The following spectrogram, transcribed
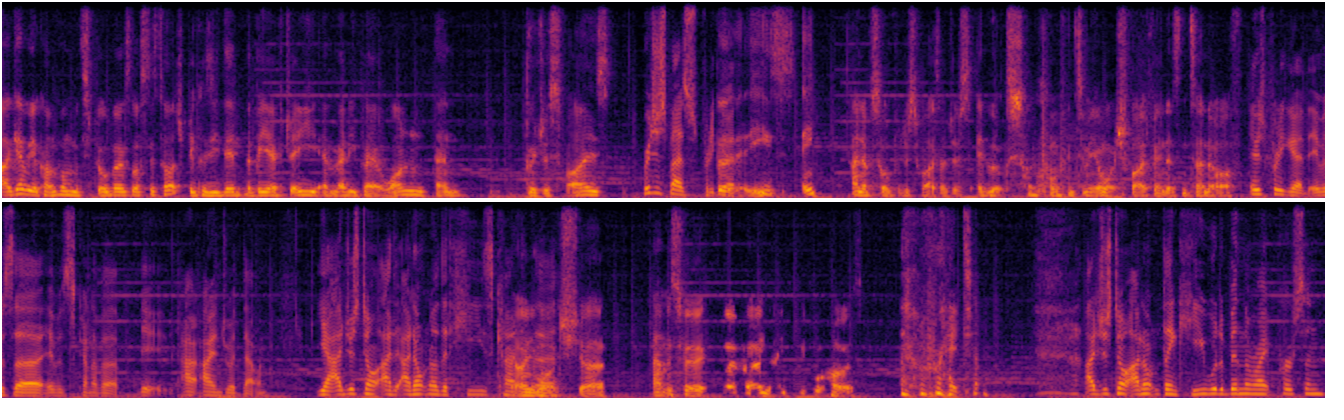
I get where you're coming from with Spielberg's Lost His Touch because he did the BFG and Ready Player One and Bridge of Spies. Bridge of Spies was pretty But good. he's. He, I never saw Bridge of Spies. I just. It looks so boring to me. I watched five minutes and turned it off. It was pretty good. It was uh, it was kind of a. I, I enjoyed that one. Yeah, I just don't. I, I don't know that he's I kind of only the, watch uh, atmospheric, and people horrors. right. I just don't. I don't think he would have been the right person.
